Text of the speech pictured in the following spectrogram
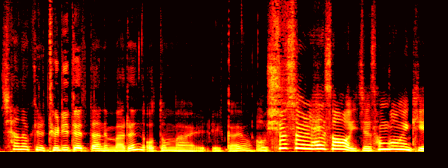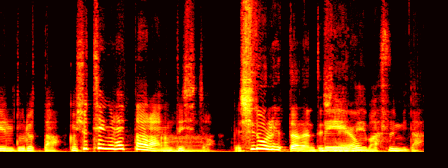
차넣기를 들이댔다는 말은 어떤 말일까요? 어, 슛을 해서 이제 성공의 기회를 노렸다. 그러니까 슈팅을 했다라는 아, 뜻이죠. 그러니까 시도를 했다는 네, 뜻이네요. 네, 맞습니다.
